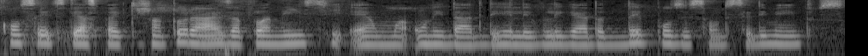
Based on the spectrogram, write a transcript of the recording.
Conceitos de aspectos naturais: a planície é uma unidade de relevo ligada à deposição de sedimentos.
